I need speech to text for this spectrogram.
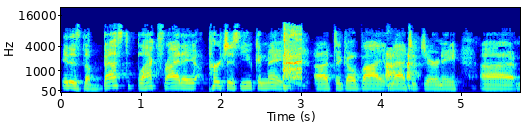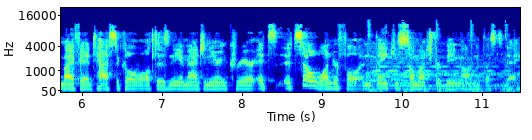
It is the best Black Friday purchase you can make uh, to go buy Magic Journey, uh, my fantastical Walt Disney Imagineering career. It's it's so wonderful, and thank you so much for being on with us today.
